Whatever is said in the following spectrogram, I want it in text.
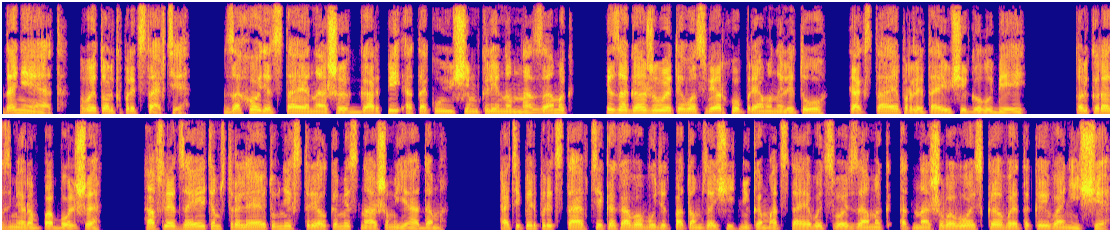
«Да нет, вы только представьте. Заходит стая наших гарпий атакующим клином на замок и загаживает его сверху прямо на лету, как стая пролетающих голубей, только размером побольше, а вслед за этим стреляют в них стрелками с нашим ядом. А теперь представьте, каково будет потом защитникам отстаивать свой замок от нашего войска в этакой вонище,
